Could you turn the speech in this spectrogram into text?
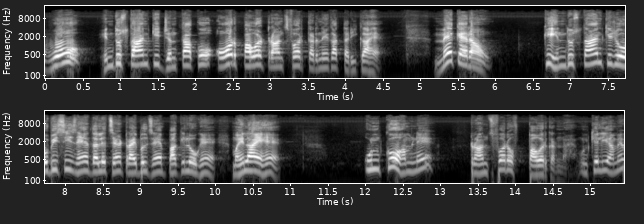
वो हिंदुस्तान की जनता को और पावर ट्रांसफ़र करने का तरीका है। मैं कह रहा हूँ कि हिंदुस्तान के जो ओबीसी हैं दलित हैं ट्राइबल्स हैं बाकी लोग हैं महिलाएँ हैं उनको हमने ट्रांसफ़र ऑफ़ पावर करना है। उनके लिए हमें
